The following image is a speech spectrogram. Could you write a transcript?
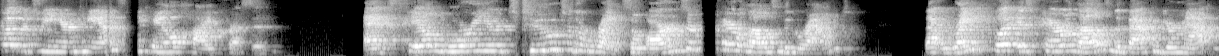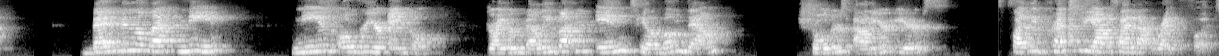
foot between your hands. Inhale, high crescent. Exhale, warrior two to the right. So arms are parallel to the ground. That right foot is parallel to the back of your mat. Bend in the left knee. Knee is over your ankle. Draw your belly button in, tailbone down. Shoulders out of your ears. Slightly press to the outside of that right foot.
